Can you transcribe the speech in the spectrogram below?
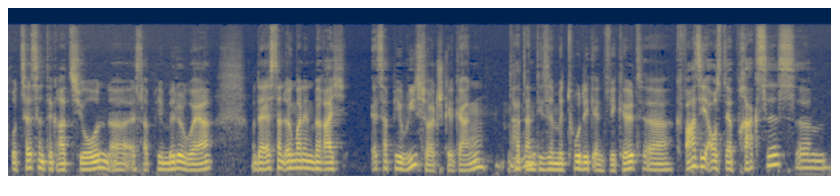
Prozessintegration, äh, SAP Middleware. Und er ist dann irgendwann in den Bereich SAP Research gegangen und hat dann mhm. diese Methodik entwickelt, äh, quasi aus der Praxis ähm,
